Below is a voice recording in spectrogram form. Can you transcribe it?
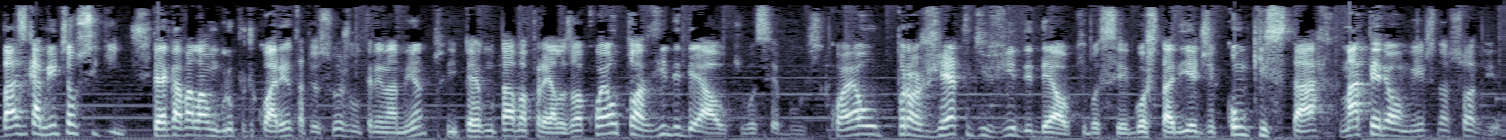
Basicamente é o seguinte: pegava lá um grupo de 40 pessoas no treinamento e perguntava para elas: ó, qual é a tua vida ideal que você busca? Qual é o projeto de vida ideal que você gostaria de conquistar materialmente na sua vida?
